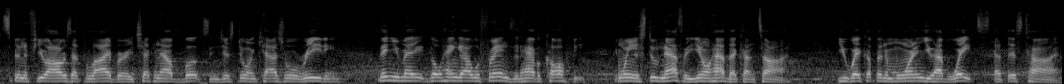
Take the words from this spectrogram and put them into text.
spend a few hours at the library checking out books and just doing casual reading. Then you may go hang out with friends and have a coffee. And when you're a student athlete, you don't have that kind of time. You wake up in the morning, you have weights at this time.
